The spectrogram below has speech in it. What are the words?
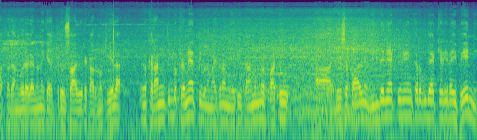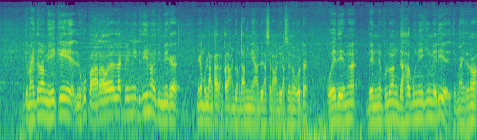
අත්අඩංගුවට ගන්න එක ඇත්තට උසාවියට කරුණු කියලා එහෙම කරන්න තිබ්බ ක්‍රමයක් තිබුණා. මම හිතනවා මේක ඉතාමත්ම පටු ආ, දේශපාලන වින්දනයක් වෙනුවෙන් කරපු දෙයක් හැටියටයි පේන්නේ. ඉතින් මම හිතනවා මේකේ ලොකු පාරාවලල්ලක් වෙන්න ඉඩ තියෙනවා. ඉතින් මේක මේක මුල් ලංකා ලංකා ආණ්ඩුවම දමින්නේ ආණ්ඩුව නැසන ආණ්ඩුව නැසනකොට ඔය දේම වෙන්න පුළුවන් දහ ගුණයකින් වැඩිය. ඉතින් මම හිතනවා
